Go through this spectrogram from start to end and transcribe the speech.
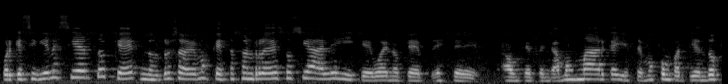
Porque si bien es cierto que nosotros sabemos que estas son redes sociales y que bueno, que este, aunque tengamos marca y estemos compartiendo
